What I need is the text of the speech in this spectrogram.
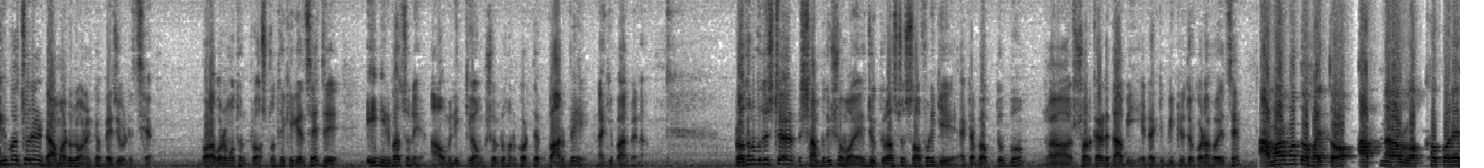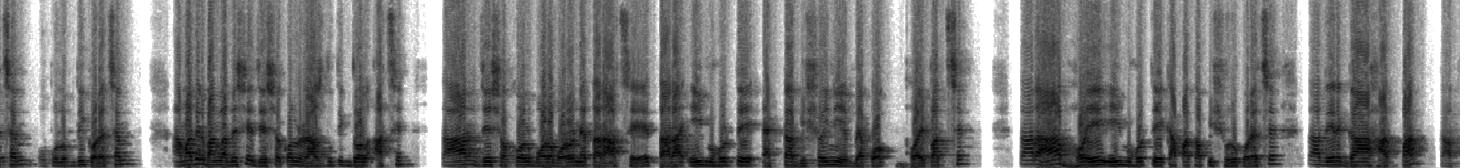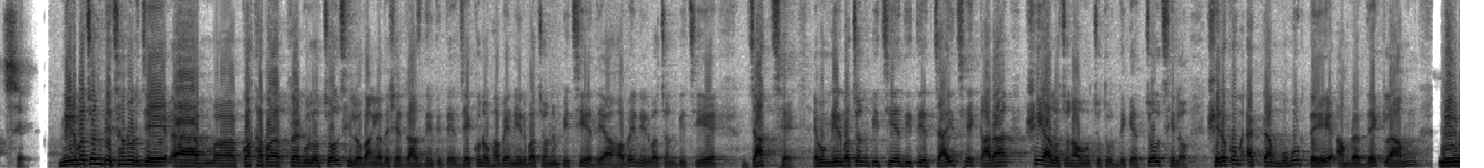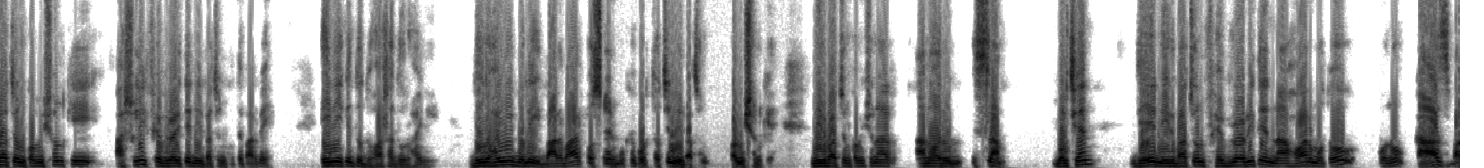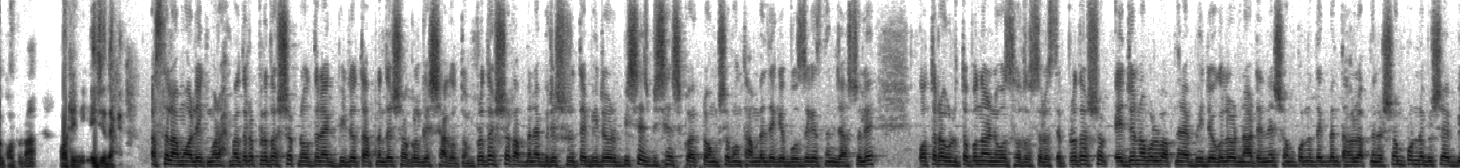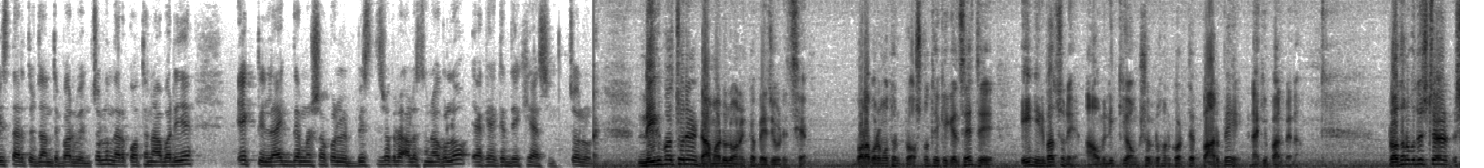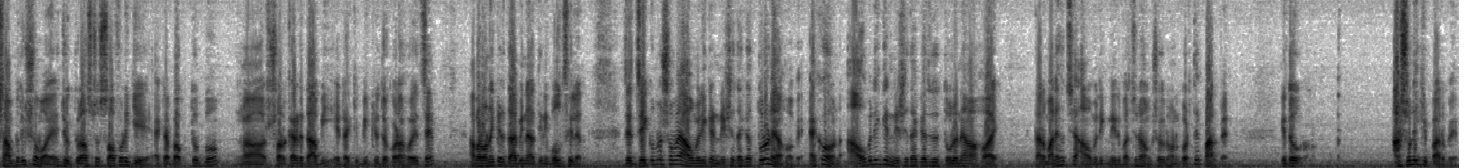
নির্বাচনের ডামাডোল অনেকটা বেজে উঠেছে। বরাবর মতন প্রশ্ন থেকে গেছে যে, এই নির্বাচনে আওয়ামী লীগ কি অংশগ্রহণ করতে পারবে নাকি পারবে না? প্রধান উপদেষ্টার সাম্প্রতিক সময়ে যুক্তরাষ্ট্র সফরে গিয়ে একটা বক্তব্য সরকারের দাবি এটাকে বিকৃত করা হয়েছে। আমার মতো হয়তো আপনারাও লক্ষ্য করেছেন, উপলব্ধি করেছেন, আমাদের বাংলাদেশে যে সকল রাজনৈতিক দল আছে, তার যে সকল বড় বড় নেতারা আছে, তারা এই মুহূর্তে একটা বিষয় নিয়ে ব্যাপক ভয় পাচ্ছে। তারা ভয়ে এই মুহূর্তে কাপাকাপি শুরু করেছে, তাদের গা, হাত, পা কাঁপছে। নির্বাচন পেছানোর যে কথাবার্তাগুলো চলছিল বাংলাদেশের রাজনীতিতে, যে কোনোভাবে নির্বাচন পিছিয়ে দেয়া হবে, নির্বাচন পিছিয়ে যাচ্ছে এবং নির্বাচন পিছিয়ে দিতে চাইছে কারা, সেই আলোচনাও চতুর্দিকে চলছিল। সেরকম একটা মুহূর্তে আমরা দেখলাম, নির্বাচন কমিশন কি আসলেই ফেব্রুয়ারিতে নির্বাচন করতে পারবে? এই নিয়ে কিন্তু ধোয়াশা দূর হয়নি। দূর হয়নি বলেই বারবার প্রশ্নের মুখে পড়তে হচ্ছে নির্বাচন কমিশনকে। নির্বাচন কমিশনার আনোয়ারুল ইসলাম বলছেন যে, নির্বাচন ফেব্রুয়ারিতে না হওয়ার মতো কোনো কাজ বা ঘটনা ঘটেনি। এই যে দেখেন। আসসালামু আলাইকুম রহমতুল্লাহ। প্রদর্শক নতুন এক ভিডিওতে আপনাদের সকলকে স্বাগতম। প্রদর্শক আপনারা ভিডিও শুরুতে ভিডিওর বিশেষ বিশেষ কয়েকটা অংশ এবং থাম্বেল থেকে বুঝে গেছেন যে আসলে কতটা গুরুত্বপূর্ণ নিউজ হতে চলেছে। প্রদর্শক এই জন্য বলব আপনারা ভিডিওগুলো না টেনে সম্পূর্ণ দেখবেন তাহলে আপনারা সম্পূর্ণ বিষয়ে বিস্তারিত জানতে পারবেন। চলুন আর কথা না বাড়িয়ে একটি লাইক দিয়ে আমরা সকল বিশ্লেষকের আলোচনাগুলো একে একে দেখে আসি। চলুন। নির্বাচনের ডামাডোল অনেকটা বেজে উঠেছে। বরাবর মতন প্রশ্ন থেকে গেছে যে এই নির্বাচনে আওয়ামী লীগ কি অংশগ্রহণ করতে পারবে নাকি পারবে না? প্রধান উপদেষ্টার সাম্প্রতিক সময়ে যুক্তরাষ্ট্র সফরে গিয়ে একটা বক্তব্য সরকারের দাবি এটাকে বিকৃত করা হয়েছে। আবার অনেকের দাবি না, তিনি বলছিলেন যে যে কোনো সময় আওয়ামী লীগের নিষেধাজ্ঞা তুলে নেওয়া হবে। এখন আওয়ামী লীগের নিষেধাজ্ঞা যদি তুলে নেওয়া হয়, তার মানে হচ্ছে আওয়ামী লীগ নির্বাচনে অংশগ্রহণ করতে পারবেন। কিন্তু আসলে কি পারবে?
